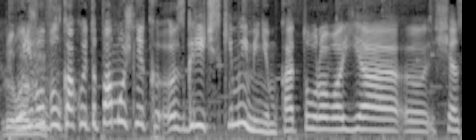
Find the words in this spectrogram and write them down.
Приложив. У него был какой-то помощник э, с греческим именем, которого я э, сейчас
